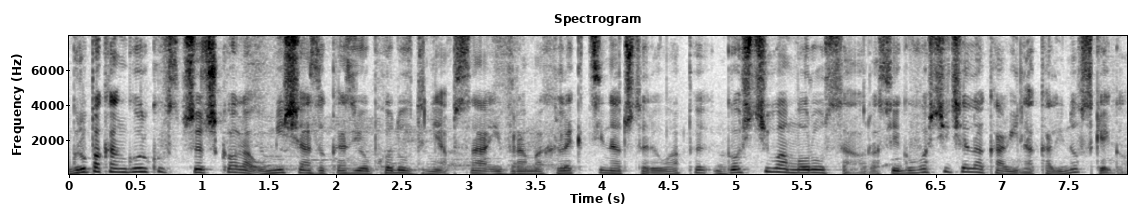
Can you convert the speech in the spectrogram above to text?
Grupa kangurków z przedszkola u Misia z okazji obchodów Dnia Psa i w ramach lekcji na cztery łapy gościła Morusa oraz jego właściciela Kamila Kalinowskiego.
